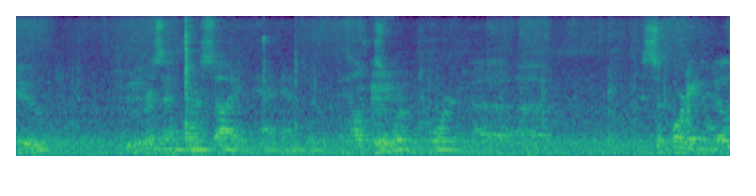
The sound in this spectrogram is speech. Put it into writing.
to present their side and and to help us work toward uh, uh, supporting the bill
